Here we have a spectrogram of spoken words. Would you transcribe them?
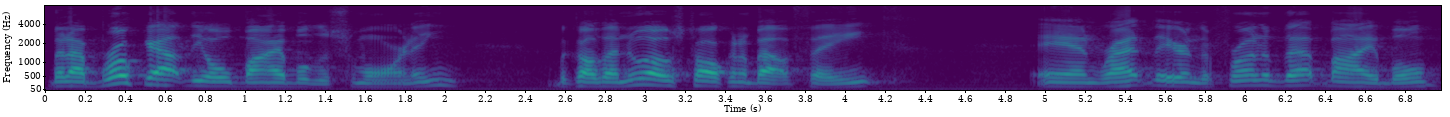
But I broke out the old Bible this morning because I knew I was talking about faith. And right there in the front of that Bible,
